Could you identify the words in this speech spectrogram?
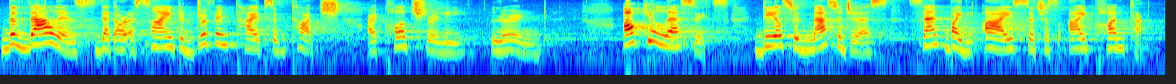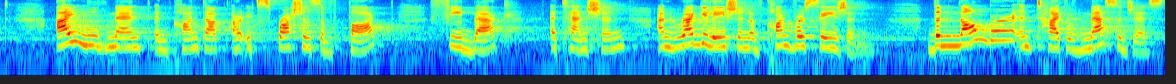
The valence that are assigned to different types of touch are culturally learned. Oculesics deals with messages sent by the eyes such as eye contact. Eye movement and contact are expressions of thought, feedback, attention, and regulation of conversation. The number and type of messages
